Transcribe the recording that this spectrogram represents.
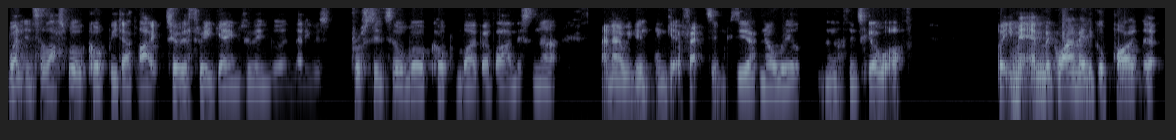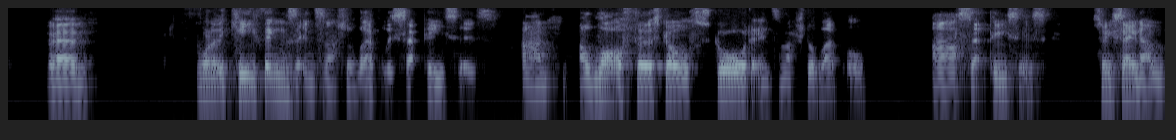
went into the last World Cup, he'd had like two or three games with England, then he was thrust into the World Cup and blah blah blah, and this and that. And now he didn't think it affected him because he had no real nothing to go off. But he made, and Maguire made a good point that um, one of the key things at international level is set pieces, and a lot of first goals scored at international level are set pieces. So you say now,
